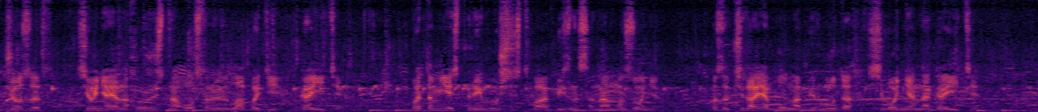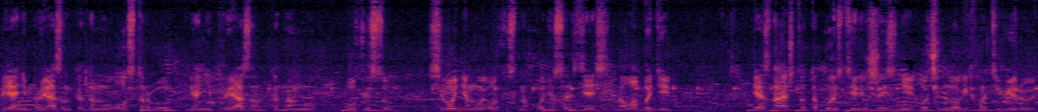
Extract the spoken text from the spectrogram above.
зовут Джозеф. Сегодня я нахожусь на острове Лабади в Гаити. В этом есть преимущество бизнеса на Амазоне. Позавчера я был на Бермудах, сегодня на Гаити. Я не привязан к одному острову, я не привязан к одному офису. Сегодня мой офис находится здесь, на Лабади. Я знаю, что такой стиль жизни очень многих мотивирует.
